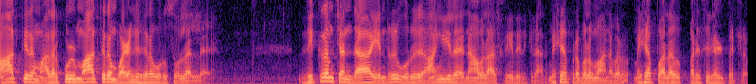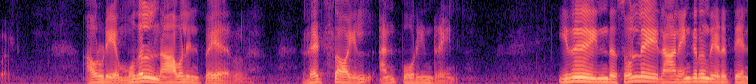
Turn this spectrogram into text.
மாத்திரம் அதற்குள் மாத்திரம் வழங்குகிற ஒரு சொல் அல்ல. விக்ரம் சந்தா என்று ஒரு ஆங்கில நாவலாசிரியர் இருக்கிறார். மிக பிரபலமானவர் மிக பல பரிசுகள் பெற்றவர். அவருடைய முதல் நாவலின் பெயர் red soil and pouring rain இது இந்த சொல்லை நான் எங்கிருந்து எடுத்தேன்?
